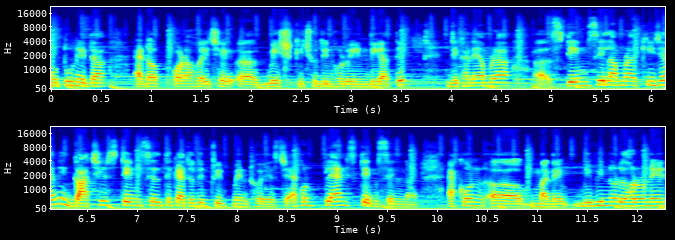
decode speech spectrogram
নতুন এটা অ্যাডপ্ট করা হয়েছে বেশ কিছুদিন হলো ইন্ডিয়াতে যেখানে আমরা স্টেম সেল আমরা কি জানি গাছের স্টেম সেল থেকে এতদিন ট্রিটমেন্ট হয়ে এসছে এখন প্ল্যান্ট স্টেম সেল নয় এখন মানে বিভিন্ন ধরনের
